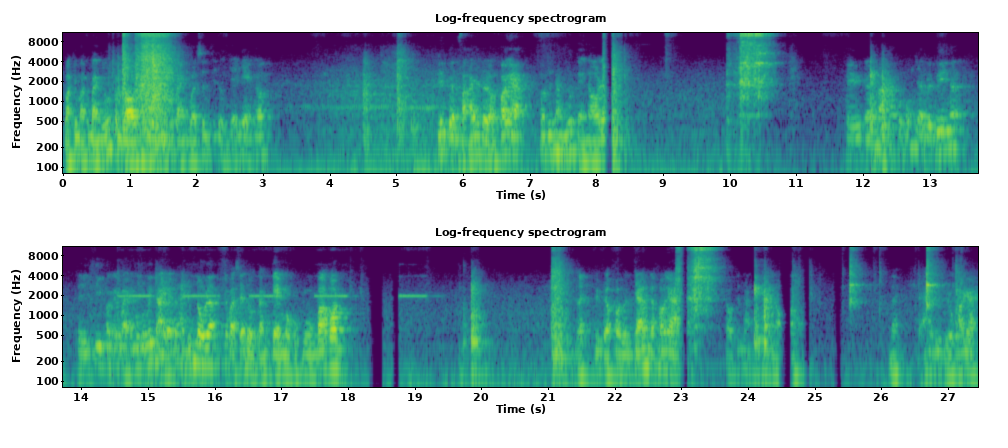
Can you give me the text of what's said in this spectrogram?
Và khi mà các bạn nướng xong rồi các bạn vệ sinh sẽ được dễ dàng hơn. Tiếp bên phải là động khóa ra sau tính năng nước cạn nồi đây thì để mà khắc phục vấn đề về pin á thì khi mà các bạn mua cái bếp này ở cửa hàng chúng tôi á các bạn sẽ được tặng kèm một cục nguồn 3V đây pin đã khói bên trái đã khói ra sau tính năng nước cạn nồi. Đây cả hai chiếc đều khóa ra.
